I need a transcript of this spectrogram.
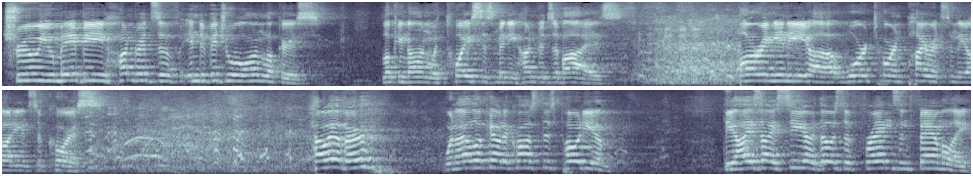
True, you may be hundreds of individual onlookers, looking on with twice as many hundreds of eyes, barring any uh, war torn pirates in the audience, of course. However, when I look out across this podium, the eyes I see are those of friends and family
